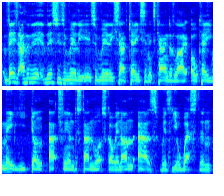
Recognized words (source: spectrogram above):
this I think this is a really it's a really sad case, and it's kind of like okay, maybe you don't actually understand what's going on as with your Western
